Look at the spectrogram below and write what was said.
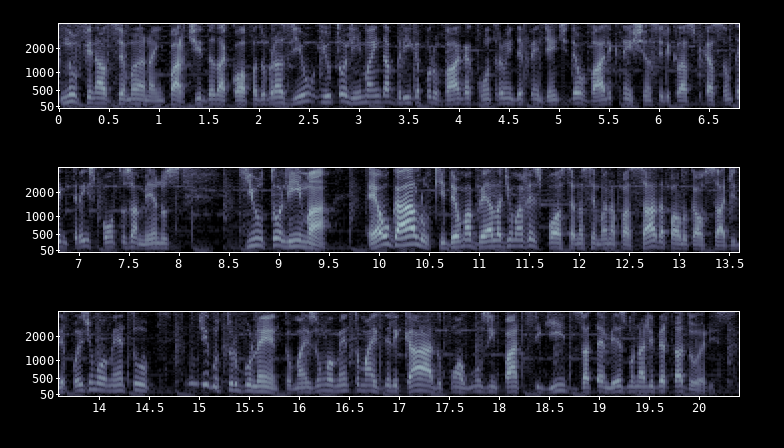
no final de semana em partida da Copa do Brasil e o Tolima ainda briga por vaga contra o Independiente Del Valle, que tem chance de classificação, tem três pontos a menos que o Tolima. É o Galo que deu uma bela de uma resposta na semana passada, Paulo Calçade, depois de um momento, não digo turbulento, mas um momento mais delicado, com alguns empates seguidos, até mesmo na Libertadores.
